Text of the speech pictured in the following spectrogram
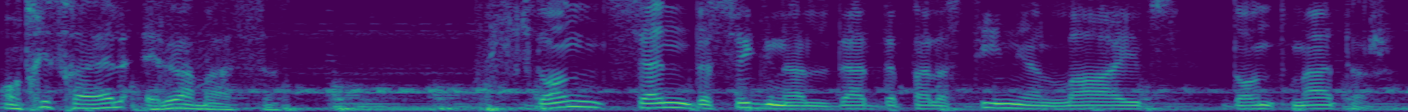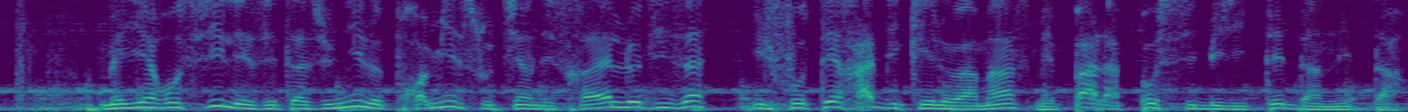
entre Israël et le Hamas. Don't send the signal that the Palestinian lives don't matter. Mais hier aussi, les États-Unis, le premier soutien d'Israël, le disaient il faut éradiquer le Hamas, mais pas la possibilité d'un État.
